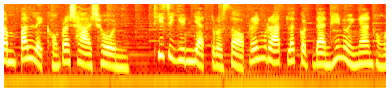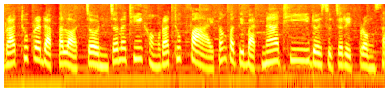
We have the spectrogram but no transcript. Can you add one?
กำปั้นเหล็กของประชาชน ที่จะยืนหยัดตรวจสอบเร่งรัดและกดดันให้หน่วยงานของรัฐทุกระดับตลอดจน เจ้าหน้าที่ของรัฐทุกฝ่ายต้องปฏิบัติหน้าที่โดยสุจริตโปร่งใส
